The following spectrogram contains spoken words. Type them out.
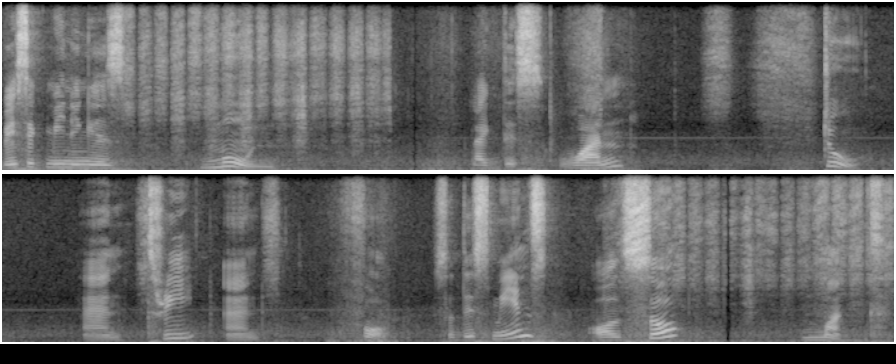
basic meaning is moon. Like this. 1 2 and 3 and 4 so this means also month.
